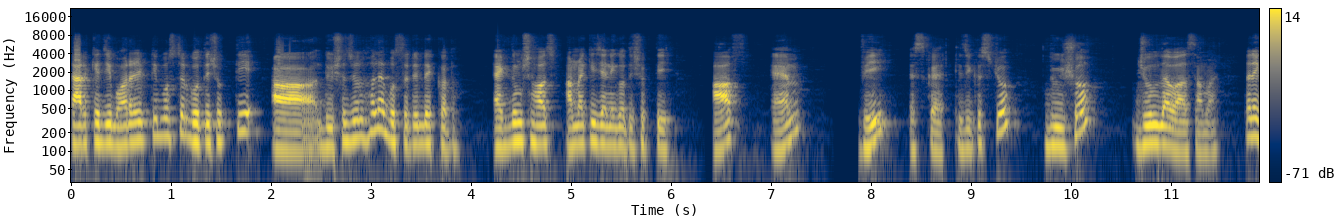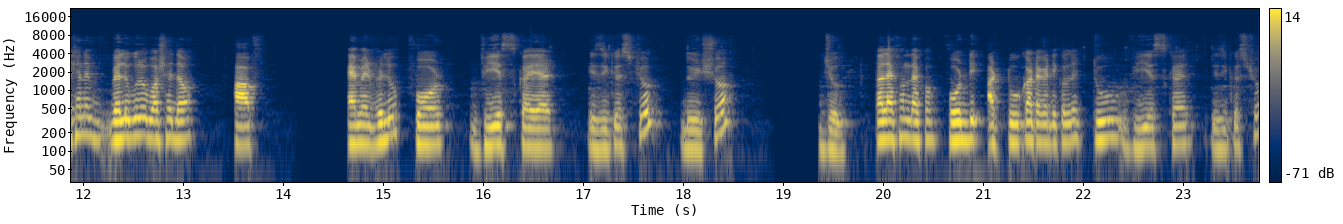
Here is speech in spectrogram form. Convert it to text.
চার কেজি ভরের একটি বস্তুর গতিশক্তি দুইশো জুল হলে বস্তুটির বেগ কত? একদম সহজ। আমরা কি জানি গতিশক্তি? Half m v square is to দুইশো জুল দেওয়া আছে আমার। তাহলে এখানে ভ্যালুগুলো বসাই দাও। হাফ এম এর value four v square is equals to দুইশো জুল। তাহলে এখন দেখো ফোর ডি আর টু কাটাকাটি করলে two v square is equals to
